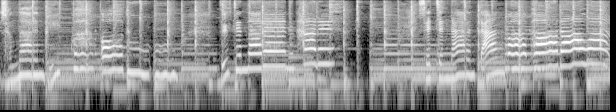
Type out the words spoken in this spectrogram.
첫날은 빛과 어두움 둘째 날에는 하늘 셋째 날은 땅과 바다와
